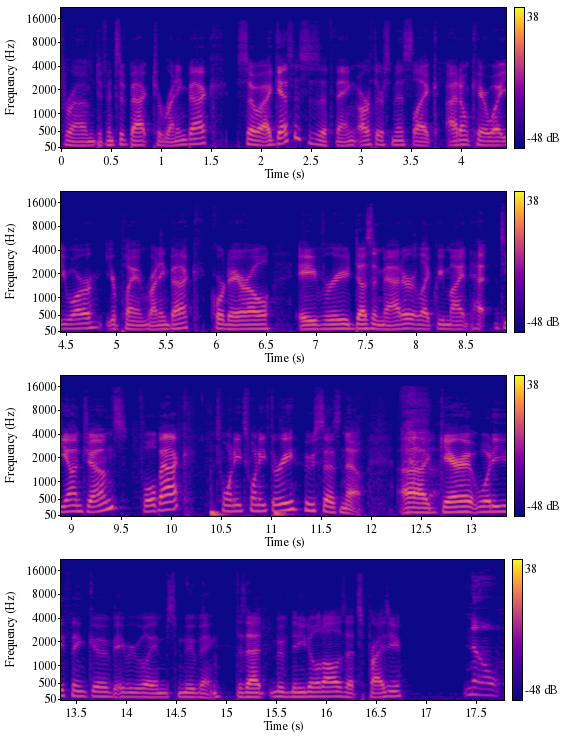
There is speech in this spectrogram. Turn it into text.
from defensive back to running back, so I guess this is a thing. Arthur Smith's like, I don't care what you are, you're playing running back. Cordero, Avery, doesn't matter. Like we might ha- Deion Jones, fullback, 2023. Who says no? Uh, Garrett, what do you think of Avery Williams moving? Does that move the needle at all? Does that surprise you? No,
